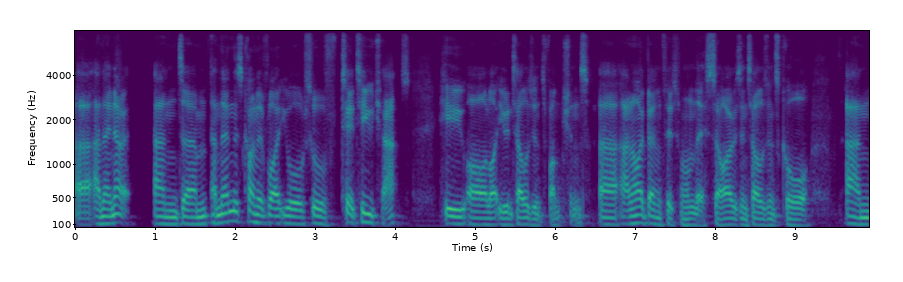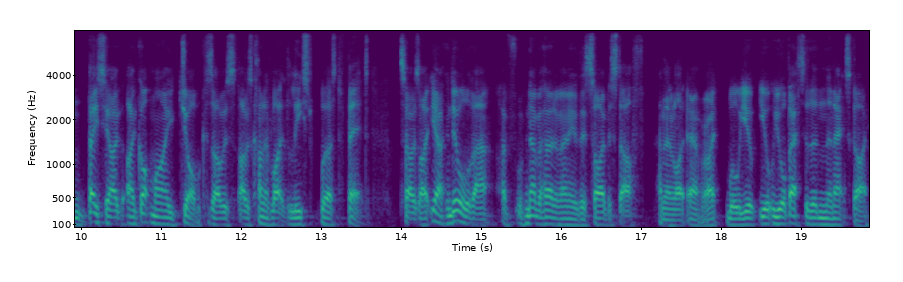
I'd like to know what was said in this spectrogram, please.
uh, and they know it. And um, and then there's kind of like your sort of tier two chaps who are like your intelligence functions, uh, and I benefited from this. So I was intelligence corps, and basically I, I got my job because I was I was kind of like the least worst fit. So I was like, yeah, I can do all of that. I've, I've never heard of any of this cyber stuff. And they're like, yeah, right. Well, you, you you're better than the next guy.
